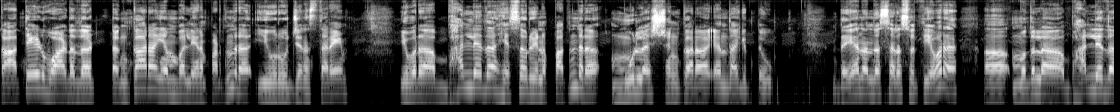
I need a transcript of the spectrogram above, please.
ಕಾತೇಡ್ವಾಡದ ಟಂಕಾರ ಎಂಬಲ್ಲಿ ಏನಪ್ಪ ಅಂತಂದ್ರೆ, ಇವರು ಜನಿಸ್ತಾರೆ. ಇವರ ಬಾಲ್ಯದ ಹೆಸರು ಏನಪ್ಪ ಅಂತಂದ್ರೆ ಮೂಲಶಂಕರ ಎಂದಾಗಿತ್ತು. ದಯಾನಂದ ಸರಸ್ವತಿಯವರ ಮೊದಲ ಬಾಲ್ಯದ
